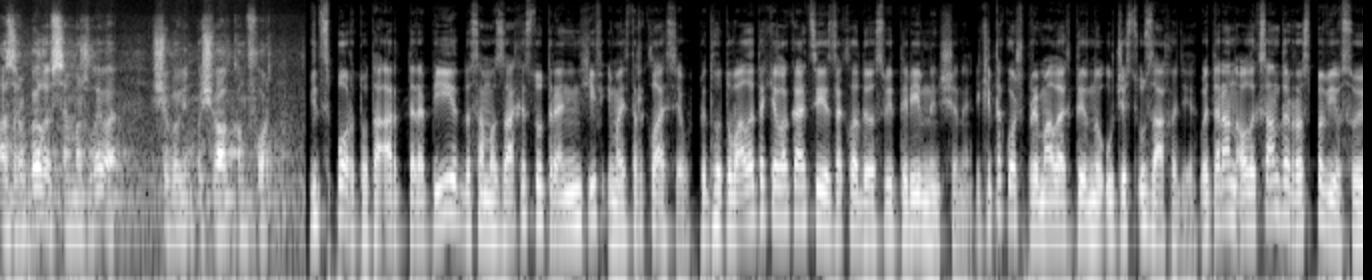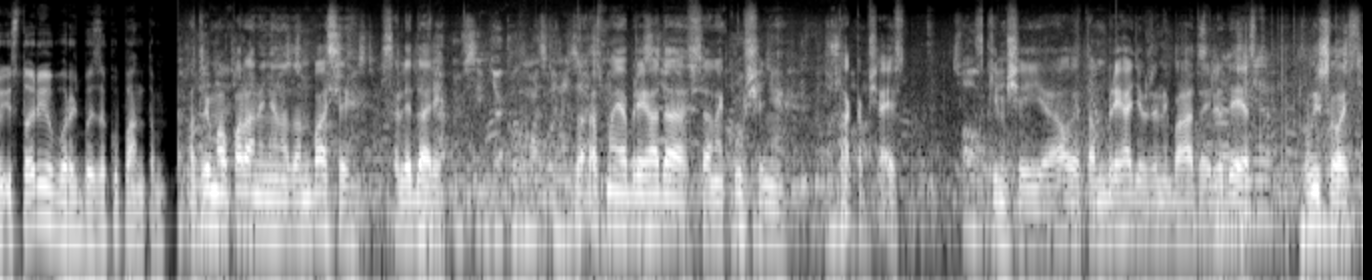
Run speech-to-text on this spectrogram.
а зробили все можливе, щоб він почував комфортно. Від спорту та арт-терапії до самозахисту, тренінгів і майстер-класів підготували такі локації заклади освіти Рівненщини, які також приймали активну участь у заході. Ветеран Олександр розповів свою історію боротьби з окупантом. Отримав поранення на Донбасі в Солідарі. Зараз моя бригада вся на Курщині. Так общаюсь з ким ще є, але там в бригаді вже небагато людей лишилось,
